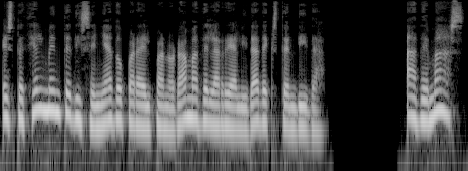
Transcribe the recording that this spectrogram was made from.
especialmente diseñado para el panorama de la realidad extendida. Además,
